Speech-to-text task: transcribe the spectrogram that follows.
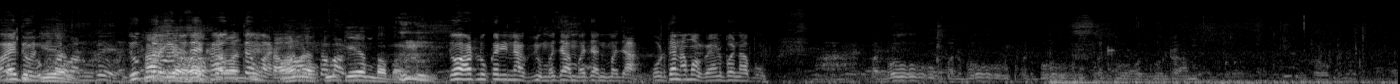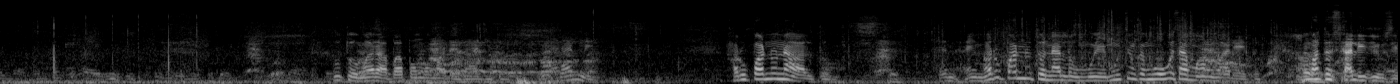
વાયદો નથી છે ખાવું તમારે. જો આટલું કરી નાખજો મજા મજા ને મજા. કોરધાનામાં વેણ બનાવું. પ્રભુ પ્રભુ પ્રભુ પ્રભુ પ્રભુ રામ. તું તો મારા બાપામાં માટે રાજી તો ને હારું પાડનું ના હાલતો. મારું પાડનું તો ના લઉં હું હું ચમ કે હું ઓછા માનું મારે તો. આમાં તો ચાલી ગયું છે.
